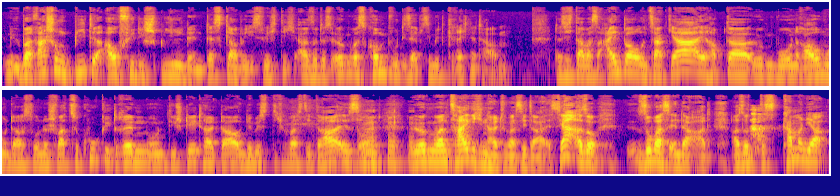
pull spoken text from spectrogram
eine Überraschung biete, auch für die Spielenden. Das, glaube ich, ist wichtig. Also, dass irgendwas kommt, wo die selbst nicht mitgerechnet haben. Dass ich da was einbaue und sage, ja, ihr habt da irgendwo einen Raum und da ist so eine schwarze Kugel drin und die steht halt da und ihr wisst nicht, was die da ist und irgendwann zeige ich ihnen halt, was sie da ist. Ja, also sowas in der Art. Also, das kann man ja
